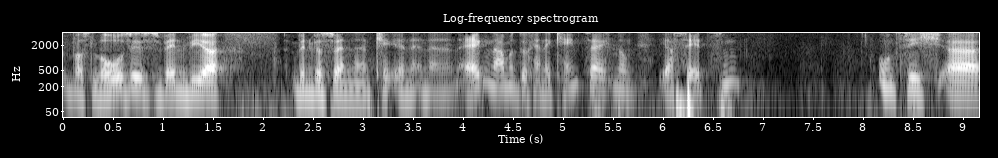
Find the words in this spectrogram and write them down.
was los ist, wenn wir, wenn wir so einen, einen Eigennamen durch eine Kennzeichnung ersetzen und sich äh,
